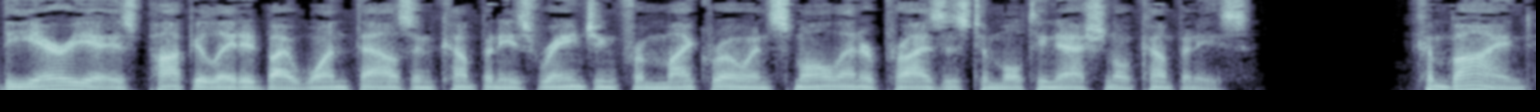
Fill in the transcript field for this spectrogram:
The area is populated by 1,000 companies ranging from micro and small enterprises to multinational companies. Combined,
